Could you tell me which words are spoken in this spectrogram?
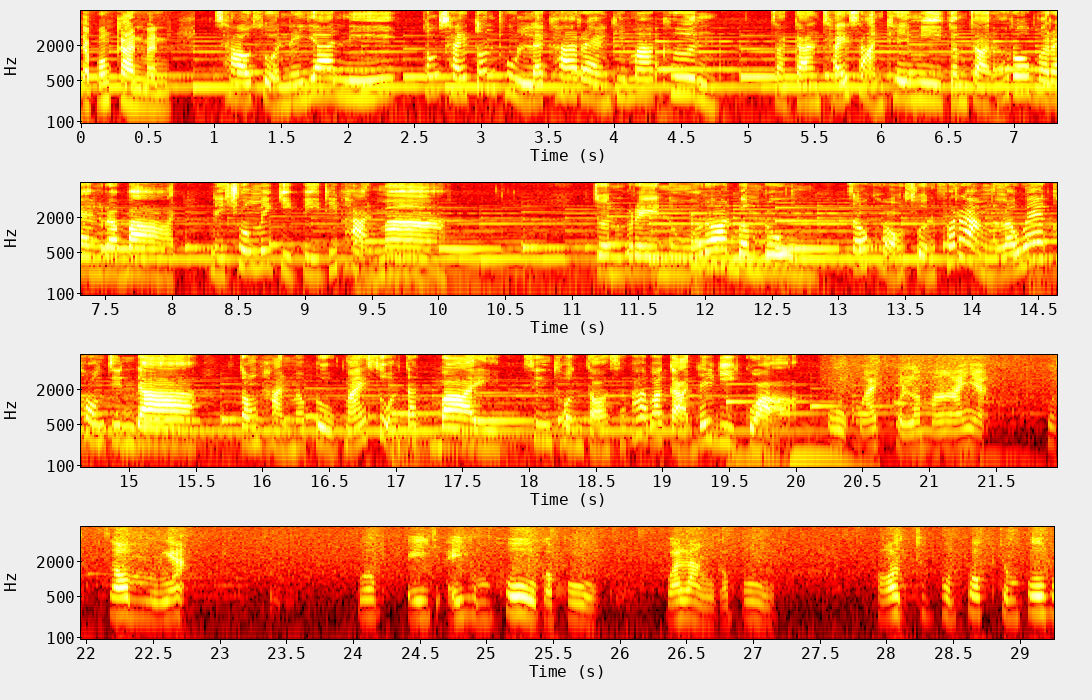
จะป้องกันมัน ชาวสวนในย่านนี้ต้องใช้ต้นทุนและค่าแรงที่มากขึ้น จากการใช้สารเคมีกำจัดโรคแมลงระบาด ในช่วงไม่กี่ปีที่ผ่านมา จนเรนูรอดบำรุง เจ้าของสวนฝรั่งละแวกคลองจินดา ต้องหันมาปลูกไม้สวนตัดใบ ซึ่งทนต่อสภาพอากาศได้ดีกว่าปลูกไม้ผลไม้อะพวกส้มอย่างเงี้ยพวกไอ้ไอ้ชมพู่ก็ปลูก วันหลังก็ปลูก เพราะพวกพวกชมพู่ฝ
